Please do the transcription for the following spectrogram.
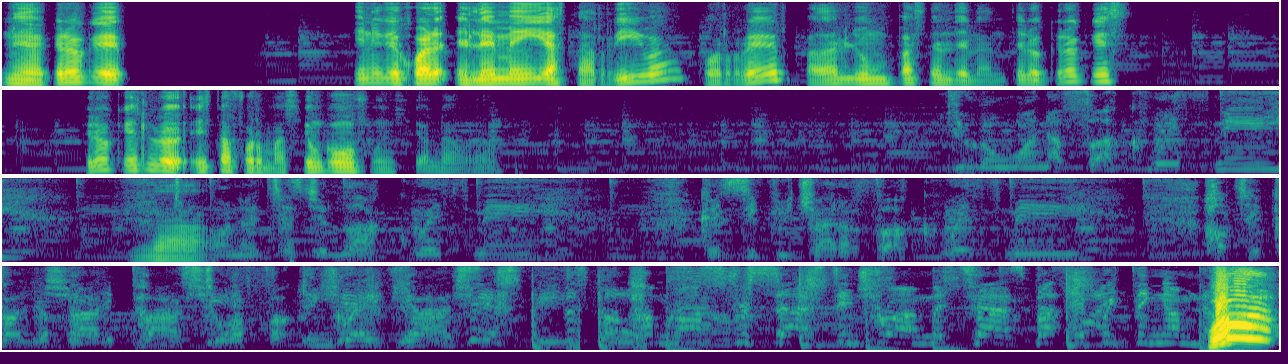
Mira, creo que tiene que jugar el MI hasta arriba, correr, para darle un pase al delantero. Creo que es. Creo que es lo- esta formación cómo funciona, weón. Nah. ¿What?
